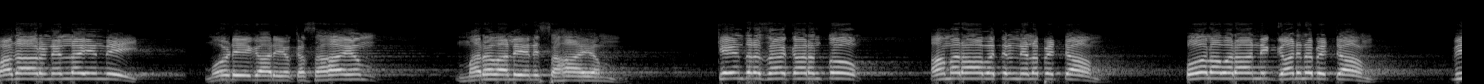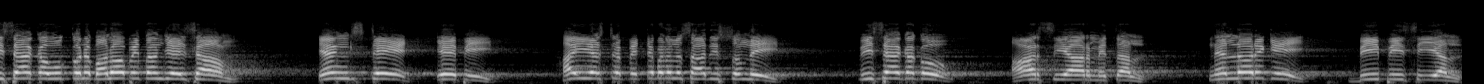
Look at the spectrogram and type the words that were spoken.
పదహారు నెలలైంది మోడీ గారి యొక్క సహాయం మరవలేని సహాయం. కేంద్ర సహకారంతో అమరావతిని నిలబెట్టాం. పోలవరాన్ని గాడిన పెట్టాం. విశాఖ ఉక్కును బలోపేతం చేశాం. యంగ్ స్టేట్ ఏపీ హైయెస్ట్ పెట్టుబడులు సాధిస్తుంది. విశాఖకు ఆర్సీఆర్ మిత్తల్ నెల్లూరికి బీపీసీఎల్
